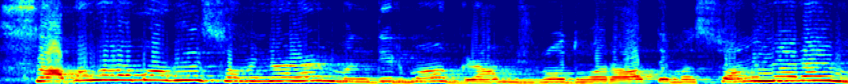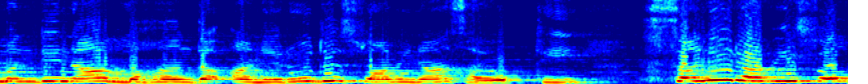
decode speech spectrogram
સાપાવાડામાં આવેલ સ્વામિનારાયણ મંદિરમાં ગ્રામજનો દ્વારા તેમજ સ્વામિનારાયણ મંદિરના મહંત અનિરુદ્ધ સ્વામીના સહયોગથી શનિ, રવિ, સોમ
